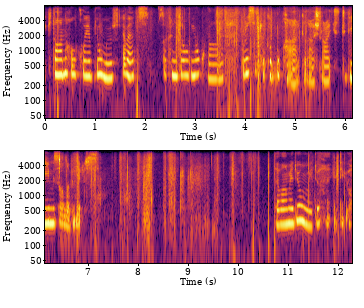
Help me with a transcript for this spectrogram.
İki tane halı koyabiliyor muyuz? Evet. Sakıncalı yok yani. Burası Tokabuka arkadaşlar. İstediğimizi alabiliriz. Devam ediyor mu video? Ha, ediyor.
